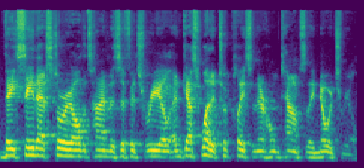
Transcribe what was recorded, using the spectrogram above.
they say that story all the time as if it's real. And guess what? It took place in their hometown, so they know it's real.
